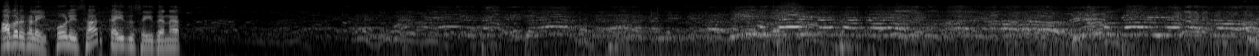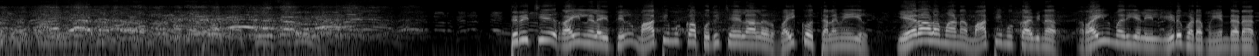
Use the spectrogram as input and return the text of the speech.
அவர்களை போலீசார் கைது செய்தனர். திருச்சி ரயில் நிலையத்தில் மதிமுக பொதுச் செயலாளர் வைகோ தலைமையில் ஏராளமான மதிமுகவினர் ரயில் மறியலில் ஈடுபட முயன்றனர்.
